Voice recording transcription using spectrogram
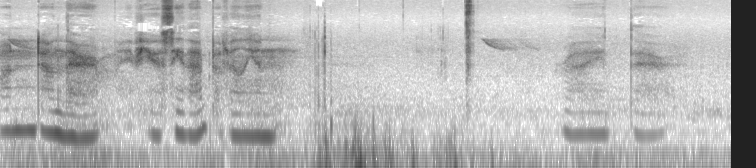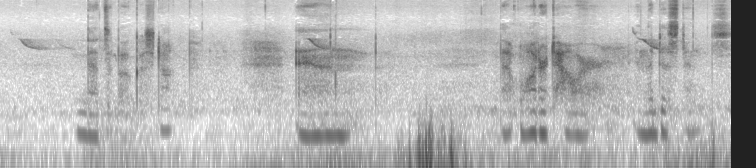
one down there, if you see that pavilion. Right there. That's a stop And that water tower in the distance.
